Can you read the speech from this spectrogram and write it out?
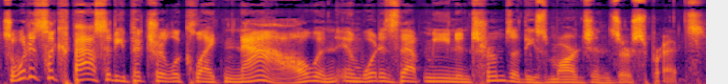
So, what does the capacity picture look like now, and, and what does that mean in terms of these margins or spreads?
